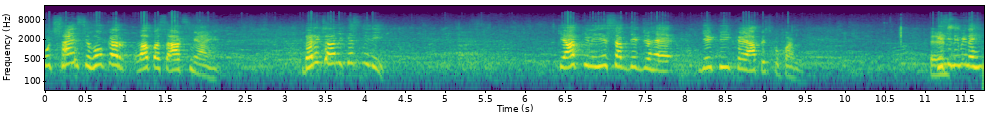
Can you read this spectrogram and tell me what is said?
कुछ साइंस से होकर वापस आर्ट्स में आए हैं। डायरेक्शन अभी किसने दी? कि आपके लिए ये सब्जेक्ट जो है ये ठीक है आप इसको पढ़ लें। किसी ने भी नहीं।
